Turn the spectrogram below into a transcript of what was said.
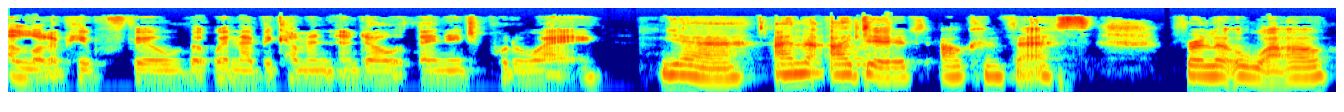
a lot of people feel that when they become an adult, they need to put away. Yeah, and I did, I'll confess, for a little while.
